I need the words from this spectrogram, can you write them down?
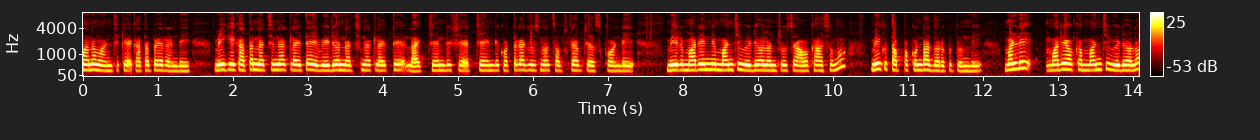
మన మంచికే. కథ పేరండి. మీకు ఈ కథ నచ్చినట్లయితే ఈ వీడియో నచ్చినట్లయితే లైక్ చేయండి షేర్ చేయండి. కొత్తగా చూసిన సబ్స్క్రైబ్ చేసుకోండి. మీరు మరిన్ని మంచి వీడియోలను చూసే అవకాశము మీకు తప్పకుండా దొరుకుతుంది. మళ్ళీ మరి ఒక మంచి వీడియోలో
